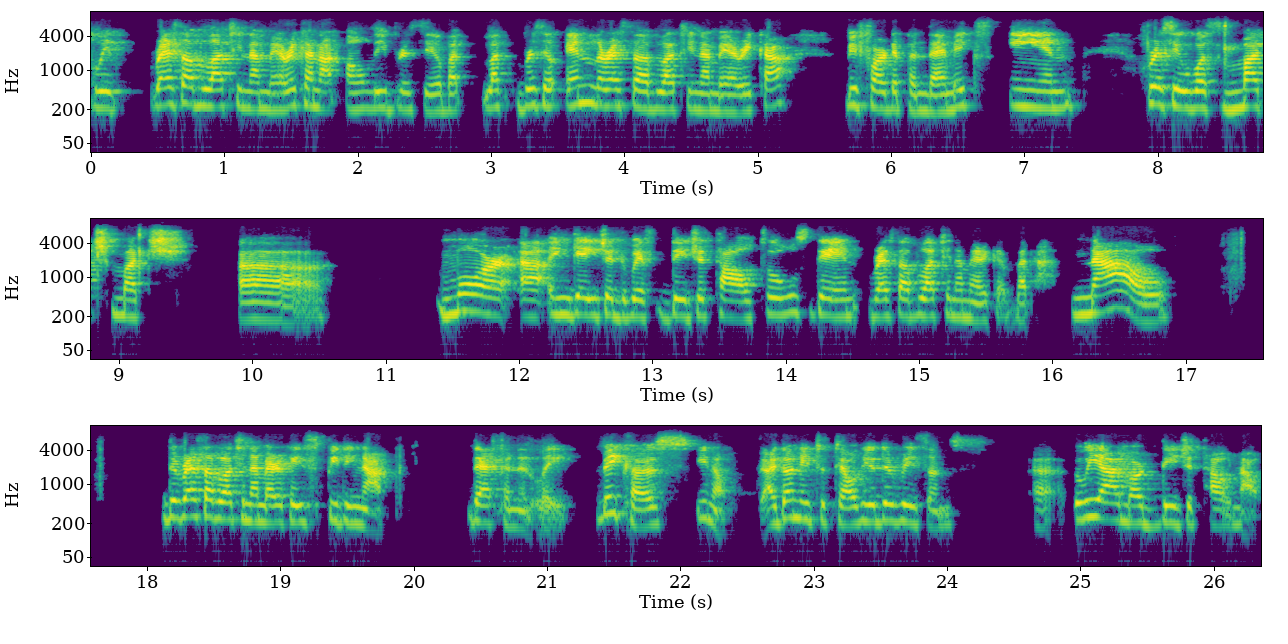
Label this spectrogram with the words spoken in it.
with rest of Latin America, not only Brazil, but Brazil and the rest of Latin America before the pandemics. And Brazil was much, much uh, more uh, engaged with digital tools than rest of Latin America. But now the rest of Latin America is speeding up, definitely, because, you know, I don't need to tell you the reasons. Uh, we are more digital now.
